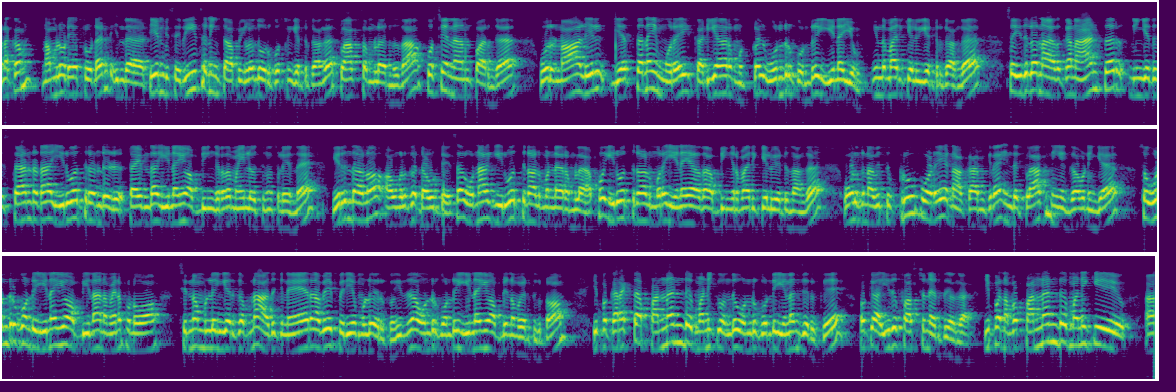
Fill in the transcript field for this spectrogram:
வணக்கம். நம்மளுடைய ஸ்டூடெண்ட் இந்த டிஎன்பிசி ரீசனிங் டாபிக்ல வந்து ஒரு கொஸ்டின் கேட்டிருக்காங்க. கிளாக் சம்ல இருந்து தான். கொஸ்டின் என்னன்னு பாருங்க. ஒரு நாளில் எத்தனை முறை கடிகார முட்கள் ஒன்றுக்கொன்று இணையும்? இந்த மாதிரி கேள்வி கேட்டிருக்காங்க. ஸோ இதில் நான் அதுக்கான ஆன்சர் நீங்கள் இது ஸ்டாண்டர்டாக இருபத்தி ரெண்டு டைம் தான் இணையும் அப்படிங்கிறத மைண்டில் வச்சுக்கணும் சொல்லியிருந்தேன். இருந்தாலும் அவங்களுக்கு டவுட்டு சார் ஒரு நாளைக்கு இருபத்தி நாலு மணி நேரம்ல அப்போ இருபத்தி நாலு முறை இணையாதா அப்படிங்கிற மாதிரி கேள்வி கேட்டிருந்தாங்க. உங்களுக்கு நான் வித் ப்ரூஃபோடே நான் காமிக்கிறேன். இந்த கிளாக் நீங்கள் கவனிங்க. ஸோ ஒன்றுக்கொன்று இணையும் அப்படின்னா நம்ம என்ன பண்ணுவோம்? சின்ன முள் இங்கே இருக்குது அப்படின்னா அதுக்கு நேராகவே பெரிய முள் இருக்கும். இதுதான் ஒன்றுக்கொன்று இணையும் அப்படின்னு நம்ம எடுத்துக்கிட்டோம். இப்போ கரெக்டாக பன்னெண்டு மணிக்கு வந்து ஒன்றுக்கொண்டு இணைஞ்சிருக்கு. ஓகே இது ஃபஸ்ட்டுன்னு எடுத்துக்கோங்க. இப்போ நம்ம பன்னெண்டு மணிக்கு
